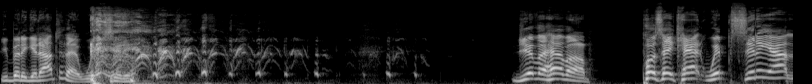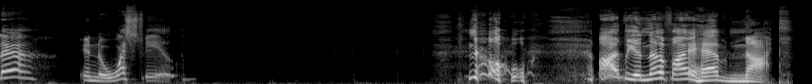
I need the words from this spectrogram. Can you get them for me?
you better get out to that Whip City. Do you ever have a pussy cat Whip City out there in the Westfield? No, oddly enough, I have not.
